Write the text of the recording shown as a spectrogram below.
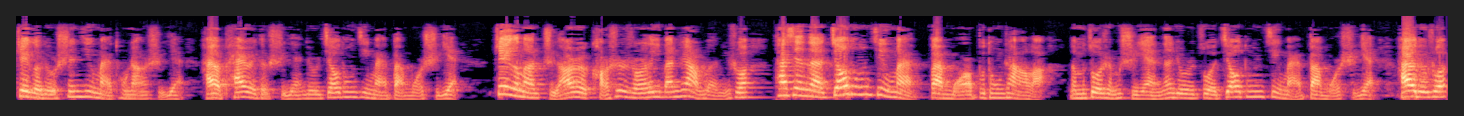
这个就是深静脉通畅实验，还有 Parrot 实验，就是交通静脉瓣膜实验。这个呢，只要是考试的时候，他一般这样问你说，他现在交通静脉瓣膜不通畅了，那么做什么实验？那就是做交通静脉瓣膜实验。还有就是说，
